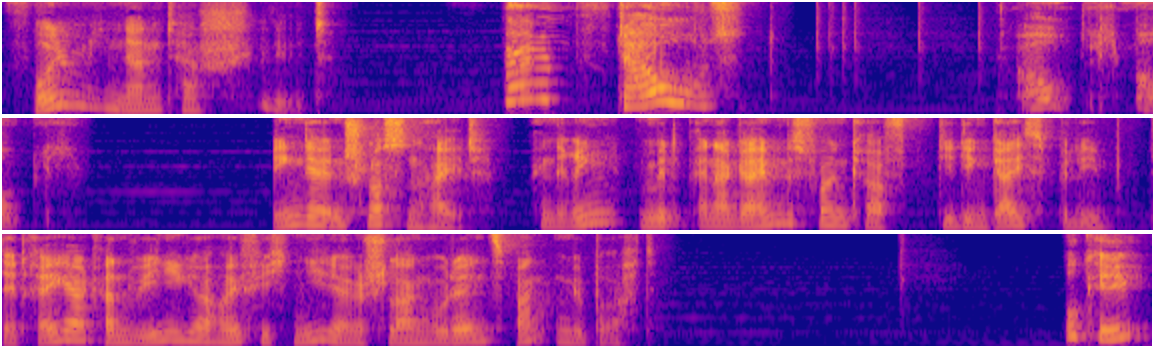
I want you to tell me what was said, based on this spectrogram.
Fulminanter Schild. 5000! Holy moly. Ring der Entschlossenheit. Ein Ring mit einer geheimnisvollen Kraft, die den Geist belebt. Der Träger kann weniger häufig niedergeschlagen oder ins Wanken gebracht. Okay.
